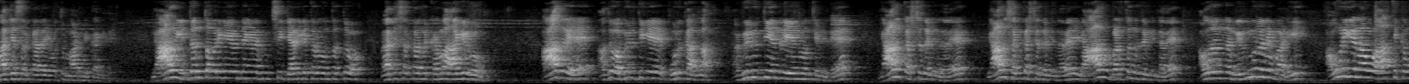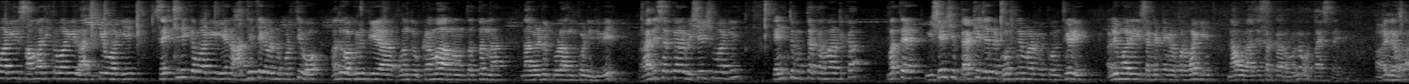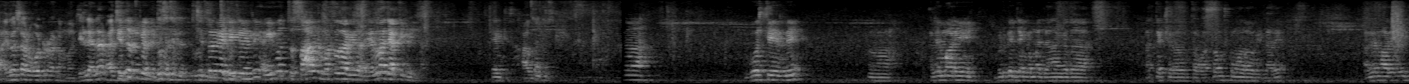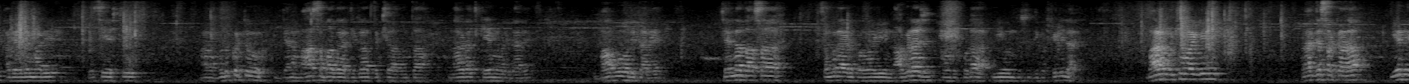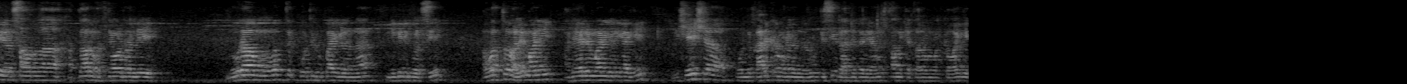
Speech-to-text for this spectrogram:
ರಾಜ್ಯ ಸರ್ಕಾರ ಇವತ್ತು ಮಾಡಬೇಕಾಗಿದೆ. ಯಾರು ಇದ್ದಂಥವರಿಗೆ ಯೋಜನೆಗಳನ್ನು ರೂಪಿಸಿ ಜಾರಿಗೆ ತರುವಂಥದ್ದು ರಾಜ್ಯ ಸರ್ಕಾರದ ಕ್ರಮ ಆಗಿರ್ಬೋದು. ಆದರೆ ಅದು ಅಭಿವೃದ್ಧಿಗೆ ಪೂರಕ ಅಲ್ಲ. ಅಭಿವೃದ್ಧಿ ಅಂದರೆ ಏನು ಅಂತ ಹೇಳಿದರೆ, ಯಾರು ಕಷ್ಟದಲ್ಲಿದ್ದಾರೆ, ಯಾರು ಸಂಕಷ್ಟದಲ್ಲಿದ್ದಾರೆ, ಯಾರು ಬಡತನದಲ್ಲಿದ್ದಾರೆ, ಅವರನ್ನು ನಿರ್ಮೂಲನೆ ಮಾಡಿ ಅವರಿಗೆ ನಾವು ಆರ್ಥಿಕವಾಗಿ ಸಾಮಾಜಿಕವಾಗಿ ರಾಜಕೀಯವಾಗಿ ಶೈಕ್ಷಣಿಕವಾಗಿ ಏನು ಆದ್ಯತೆಗಳನ್ನು ಕೊಡ್ತೀವೋ ಅದು ಅಭಿವೃದ್ಧಿಯ ಒಂದು ಕ್ರಮ ಅನ್ನುವಂಥದ್ದನ್ನು ನಾವೆಲ್ಲರೂ ಕೂಡ ಅಂದ್ಕೊಂಡಿದ್ದೀವಿ. ರಾಜ್ಯ ಸರ್ಕಾರ ವಿಶೇಷವಾಗಿ ಟೆಂಟ್ ಮುಕ್ತ ಕರ್ನಾಟಕ ಮತ್ತು ವಿಶೇಷ ಪ್ಯಾಕೇಜನ್ನು ಘೋಷಣೆ ಮಾಡಬೇಕು ಅಂಥೇಳಿ ಅಲೆಮಾರಿ ಸಂಘಟನೆಗಳ ಪರವಾಗಿ ನಾವು ರಾಜ್ಯ ಸರ್ಕಾರವನ್ನು ಒತ್ತಾಯಿಸ್ತಾ ಇದ್ದೀವಿ. ಐವತ್ತು ಸಾವಿರ ವೋಟರ್ ನಮ್ಮ ಜಿಲ್ಲೆಯಲ್ಲ ಚಿತ್ರದುರ್ಗ ಜಿಲ್ಲೆಯಲ್ಲಿ ಐವತ್ತು ಸಾವಿರ ಮತದಾರರಿದ್ದಾರೆ ಎಲ್ಲ ಜಾತಿಗಳಿದ್ದಾರೆ. Thank you. ಗೋಷ್ಠಿಯಲ್ಲಿ ಅಲೆಮಾರಿ ಬುಡುಗ ಜಂಗಮ ಜನಾಂಗದ ಅಧ್ಯಕ್ಷರಾದಂಥ ವಸಂತ್ ಕುಮಾರ್ ಅವರಿದ್ದಾರೆ ಅಲೆಮಾರಿ ಅದೇ ಅಲೆಮಾರಿ ಎಸ್ ಸಿ ಎಸ್ ಟಿ ಬುಡಕಟ್ಟು ಜನ ಮಹಾಸಭಾದ ಜಿಲ್ಲಾಧ್ಯಕ್ಷರಾದಂಥ ನಾಗರಾಜ್ ಕೆ ಎಂ ಅವರಿದ್ದಾರೆ. ಬಾಬು ಅವರಿದ್ದಾರೆ. ಚನ್ನದಾಸ ಸಮುದಾಯದ ಪರವಾಗಿ ನಾಗರಾಜ್ ಅವರು ಕೂಡ ಈ ಒಂದು ಸುದ್ದಿಗೋಷ್ಠಿ ಹೇಳಿದ್ದಾರೆ. ಬಹಳ ಮುಖ್ಯವಾಗಿ ರಾಜ್ಯ ಸರ್ಕಾರ ಏನು ಎರಡು ಸಾವಿರದ ಹದಿನಾರು, ಹದಿನೇಳರಲ್ಲಿ ನೂರ ಮೂವತ್ತು ಕೋಟಿ ರೂಪಾಯಿಗಳನ್ನು ನಿಗದಿಗೊಳಿಸಿ ಅವತ್ತು ಅಲೆಮಾರಿ ಅಲೆಮಾರಿಗಳಿಗಾಗಿ ವಿಶೇಷ ಒಂದು ಕಾರ್ಯಕ್ರಮಗಳನ್ನು ರೂಪಿಸಿ ರಾಜ್ಯದಲ್ಲಿ ಅನುಷ್ಠಾನಕ್ಕೆ ತರುವ ಮೂಲಕವಾಗಿ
